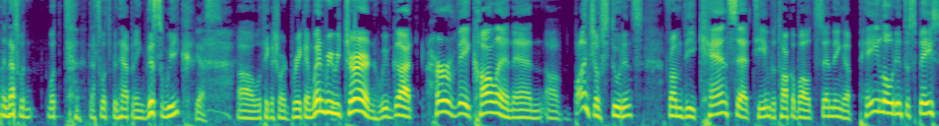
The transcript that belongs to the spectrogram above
and that's what what that's what's been happening this week. Yes. Uh, we'll take a short break, and when we return, we've got Hervé Collin and a bunch of students from the CanSat team to talk about sending a payload into space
